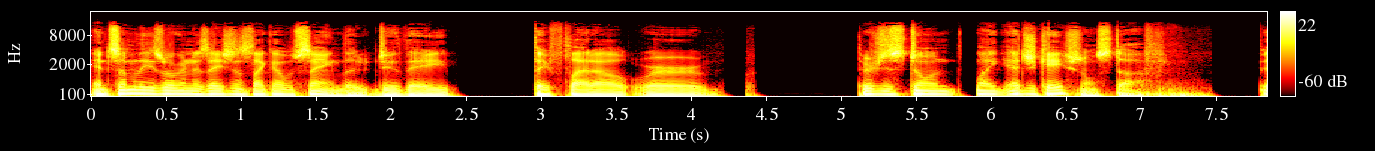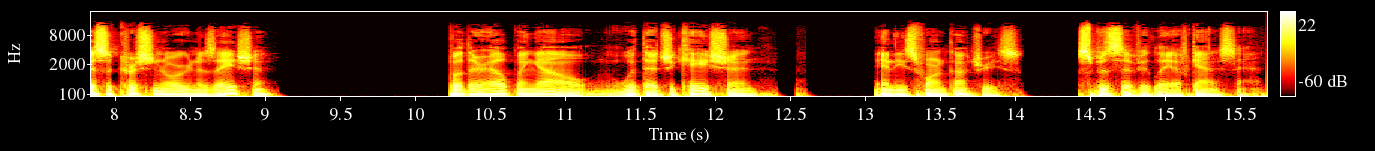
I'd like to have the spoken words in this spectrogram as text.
And some of these organizations, like I was saying, do they they flat out were they're just doing like educational stuff. It's a Christian organization, but they're helping out with education in these foreign countries, specifically Afghanistan.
